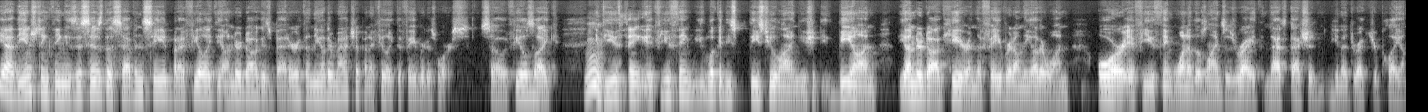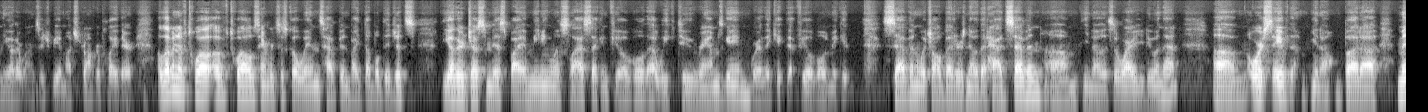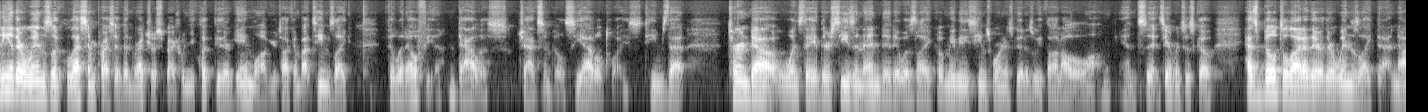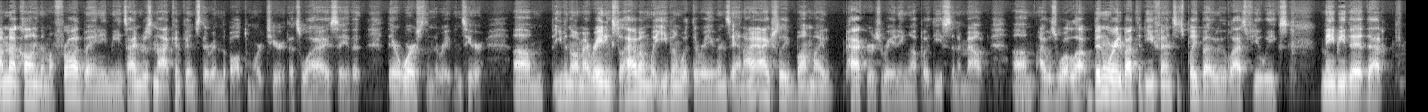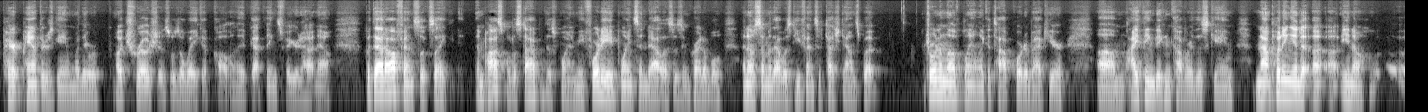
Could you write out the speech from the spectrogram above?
Yeah, the interesting thing is this is the seven seed, but I feel like the underdog is better than the other matchup, and I feel like the favorite is worse. So it feels like mm. if you think if you think you look at these these two lines, you should be on the underdog here and the favorite on the other one, or if you think one of those lines is right, then that's that should you know direct your play on the other ones. It should be a much stronger play there. Eleven of twelve of twelve San Francisco wins have been by double digits. The other just missed by a meaningless last second field goal that week two Rams game where they kicked that field goal to make it seven, which all betters know that had seven. Um, you know, so why are you doing that? Um, or save them, you know. But uh, many of their wins look less impressive in retrospect. When you click through their game log, you're talking about teams like Philadelphia, Dallas, Jacksonville, Seattle twice. Teams that turned out once they their season ended, it was like, oh, maybe these teams weren't as good as we thought all along. And San Francisco has built a lot of their their wins like that. Now, I'm not calling them a fraud by any means. I'm just not convinced they're in the Baltimore tier. That's why I say that they're worse than the Ravens here. Um, even though my ratings still have them, even with the Ravens, and I actually bumped my Packers rating up a decent amount. Um, I was been worried about the defense. It's played better the last few weeks maybe that that Panthers game where they were atrocious was a wake up call, and they've got things figured out now. But that offense looks like impossible to stop at this point. I mean, 48 points in Dallas is incredible. I know some of that was defensive touchdowns, but Jordan Love playing like a top quarterback here. Um, I think they can cover this game. Not putting it, uh, uh, you know,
